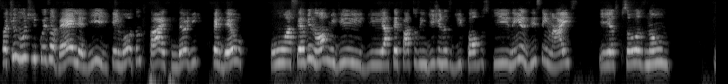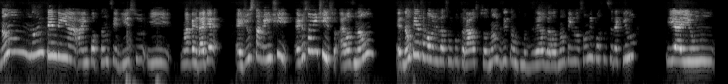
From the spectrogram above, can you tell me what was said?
só tinha um monte de coisa velha ali, queimou, tanto faz, entendeu? A gente perdeu um acervo enorme de, de artefatos indígenas de povos que nem existem mais e as pessoas não não, não entendem a, a importância disso e na verdade é, é justamente é justamente isso. Elas não não têm essa valorização cultural as pessoas não visitam os museus elas não têm noção da importância daquilo e aí um,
